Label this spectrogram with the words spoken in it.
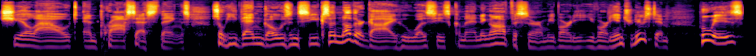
chill out and process things. So he then goes and seeks another guy who was his commanding officer, and we've already you've already introduced him, who is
